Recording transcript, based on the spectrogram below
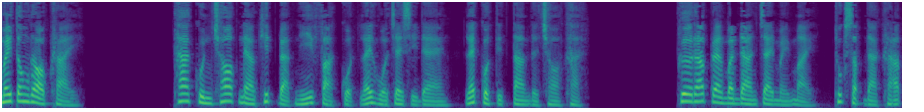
ไม่ต้องรอใคร ถ้าคุณชอบแนวคิดแบบนี้ฝากกดไลค์หัวใจสีแดง และกดติดตามเดอะชอค่ะ เพื่อรับแรงบันดาลใจใหม่ๆ ทุกสัปดาห์ครับ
